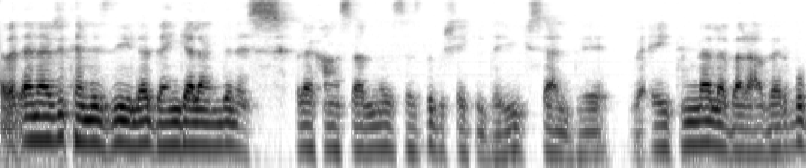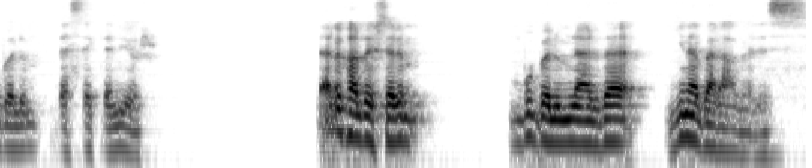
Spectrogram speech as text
Evet enerji temizliğiyle dengelendiniz. Frekanslarınız hızlı bir şekilde yükseldi ve eğitimlerle beraber bu bölüm destekleniyor. Değerli kardeşlerim, bu bölümlerde yine beraberiz.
